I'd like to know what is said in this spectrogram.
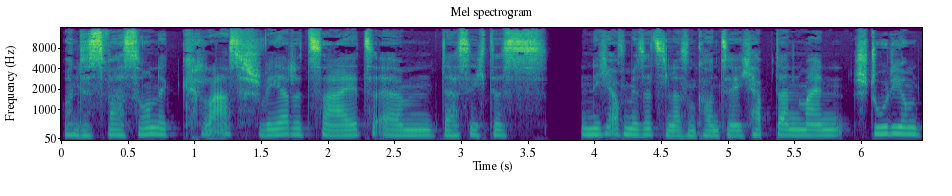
Und es war so eine krass schwere Zeit, ähm, dass ich das nicht auf mir sitzen lassen konnte. Ich habe dann mein Studium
